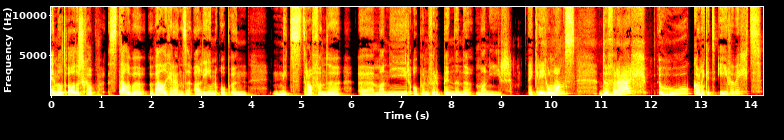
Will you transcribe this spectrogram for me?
in mild ouderschap stellen we wel grenzen, alleen op een niet straffende uh, manier, op een verbindende manier. Ik kreeg onlangs de vraag: hoe kan ik het evenwicht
